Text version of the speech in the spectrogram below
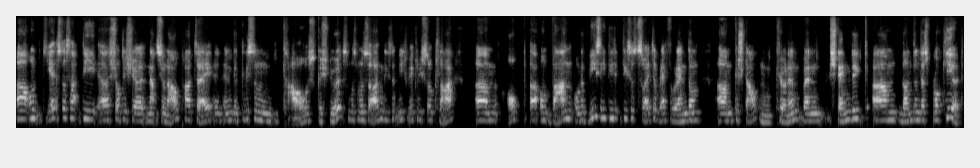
und jetzt, das hat die uh, schottische Nationalpartei in, in einen gewissen Chaos gestürzt, muss man sagen. Die sind nicht wirklich so klar, ähm, ob uh, und wann oder wie sie die, dieses zweite Referendum um, ähm, gestalten können, wenn ständig ähm, London das blockiert.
